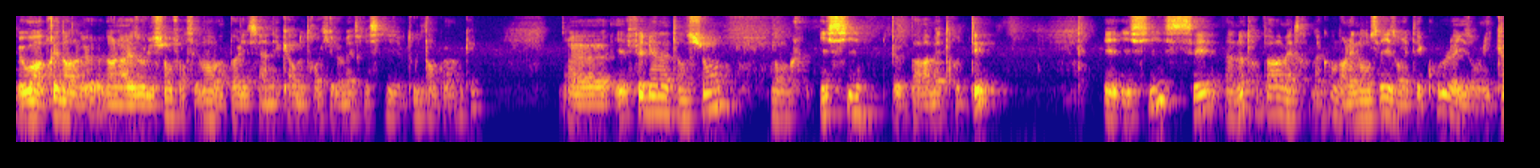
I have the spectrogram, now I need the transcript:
Mais bon, après dans, la résolution, forcément, on va pas laisser un écart de 3 km ici tout le temps, quoi, euh, et fais bien attention, donc ici, le paramètre t, et ici, c'est un autre paramètre, Dans l'énoncé, ils ont été cool, là, ils ont mis k,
